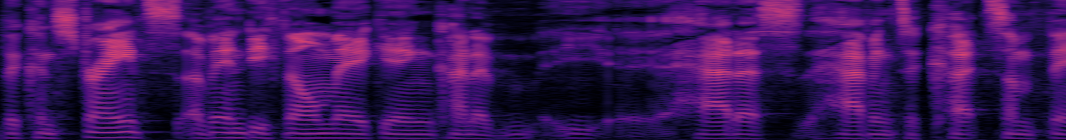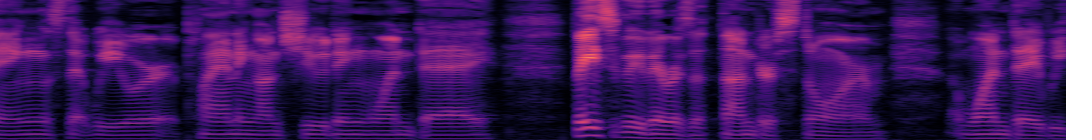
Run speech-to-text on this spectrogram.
the constraints of indie filmmaking kind of uh, had us having to cut some things that we were planning on shooting one day. Basically, there was a thunderstorm. One day we.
